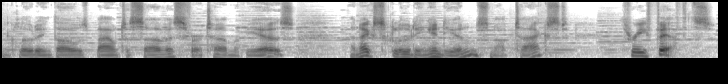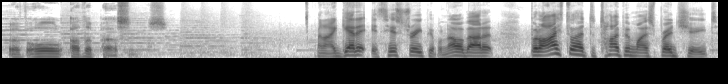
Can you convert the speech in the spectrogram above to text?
including those bound to service for a term of years, and excluding Indians not taxed, three fifths of all other persons. And I get it, it's history, people know about it, but I still had to type in my spreadsheet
